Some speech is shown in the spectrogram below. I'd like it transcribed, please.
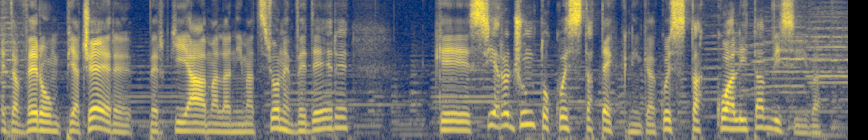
è davvero un piacere per chi ama l'animazione vedere che si è raggiunto questa tecnica, questa qualità visiva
